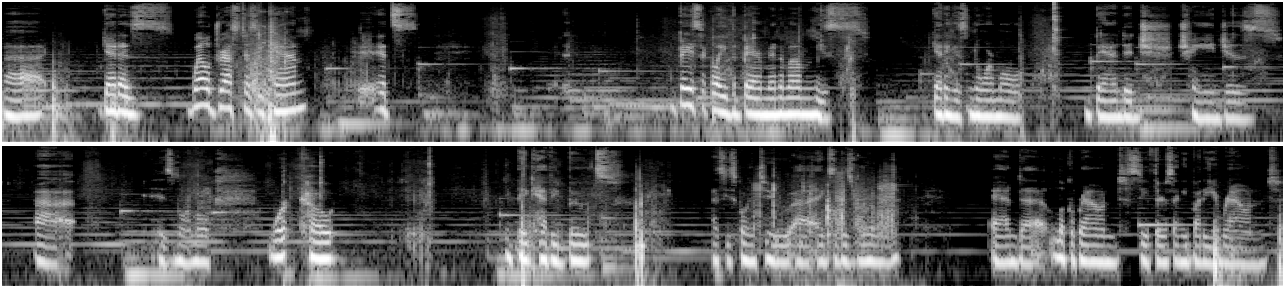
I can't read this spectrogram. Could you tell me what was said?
uh, get as well dressed as he can. It's basically the bare minimum. He's getting his normal bandage changes, uh, his normal work coat, big heavy boots, as he's going to uh, exit his room and uh, look around, see if there's anybody around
